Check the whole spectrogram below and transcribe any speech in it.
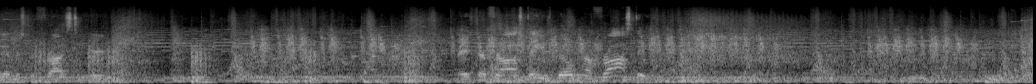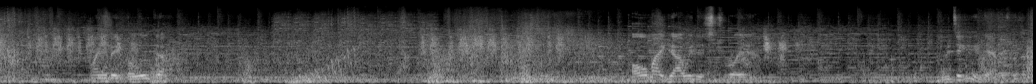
we got Mr. Frosty here. Mr. Frosty's building a Frosty. Come on, you big beluga. Oh my god, we destroyed him. Did we take any damage with him?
